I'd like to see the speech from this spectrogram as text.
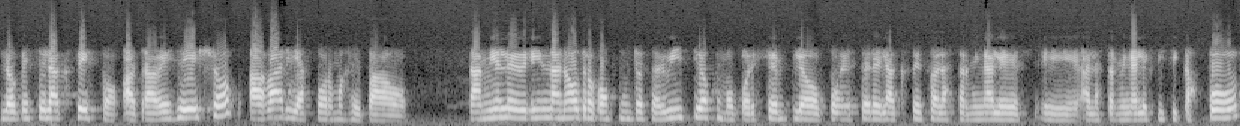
lo que es el acceso a través de ellos a varias formas de pago. También le brindan otro conjunto de servicios, como por ejemplo puede ser el acceso a las terminales, eh, a las terminales físicas POS,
